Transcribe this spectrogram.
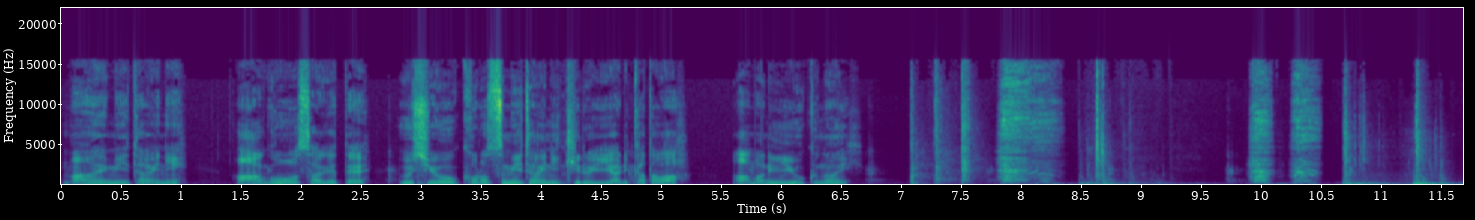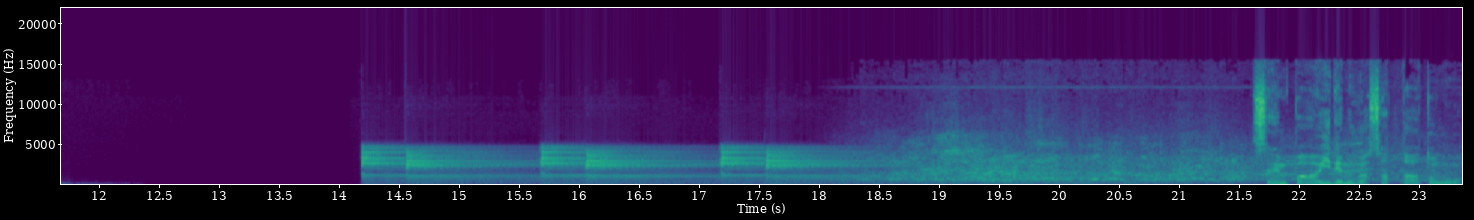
前みたいに顎を下げて牛を殺すみたいに切るやり方はあまり良くない。センパーイデムが去った後も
